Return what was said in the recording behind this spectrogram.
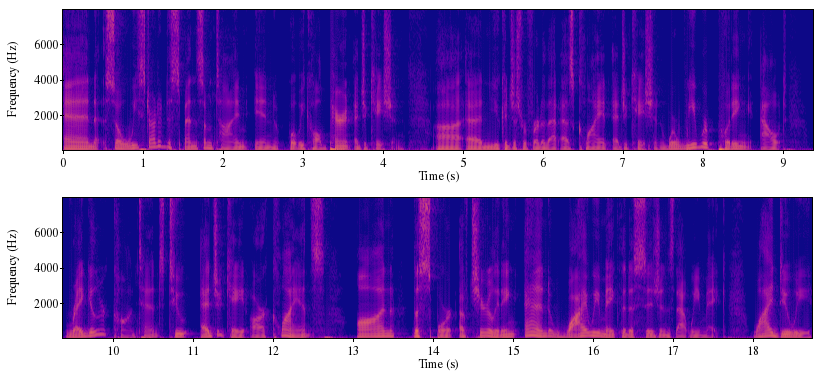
And so we started to spend some time in what we called parent education. Uh, and you could just refer to that as client education, where we were putting out regular content to educate our clients on the sport of cheerleading and why we make the decisions that we make. Why do we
